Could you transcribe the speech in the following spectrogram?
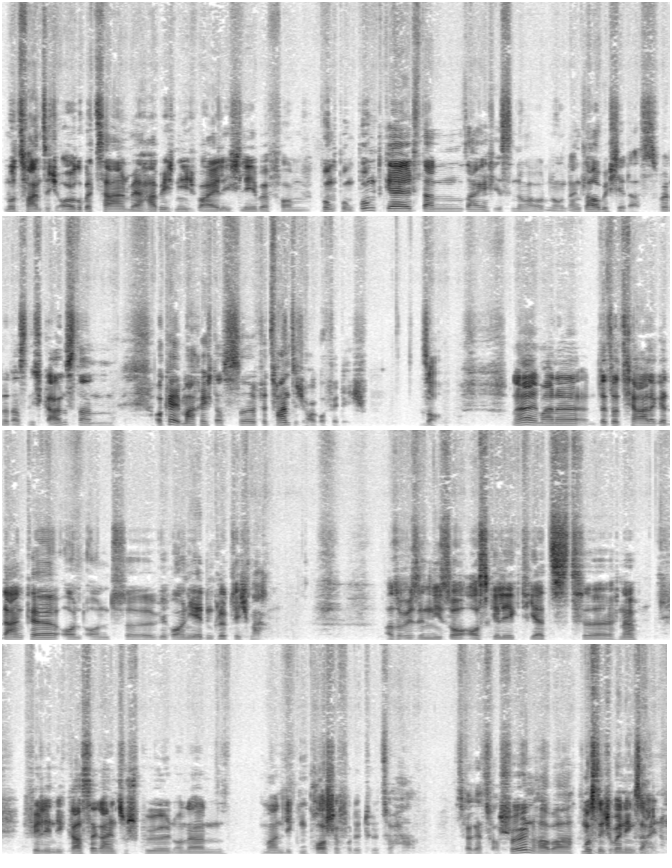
nur 20 Euro bezahlen, mehr habe ich nicht, weil ich lebe vom Punkt, Punkt, Punkt Geld, dann sage ich, ist in Ordnung, dann glaube ich dir das. Wenn du das nicht kannst, dann, okay, mache ich das äh, für 20 Euro für dich. So. Ne, ich meine, der soziale Gedanke und, und äh, wir wollen jeden glücklich machen. Also wir sind nie so ausgelegt, jetzt äh, ne, viel in die Kasse reinzuspülen und dann mal einen dicken Porsche vor der Tür zu haben. Das wäre zwar schön, aber muss nicht unbedingt sein.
